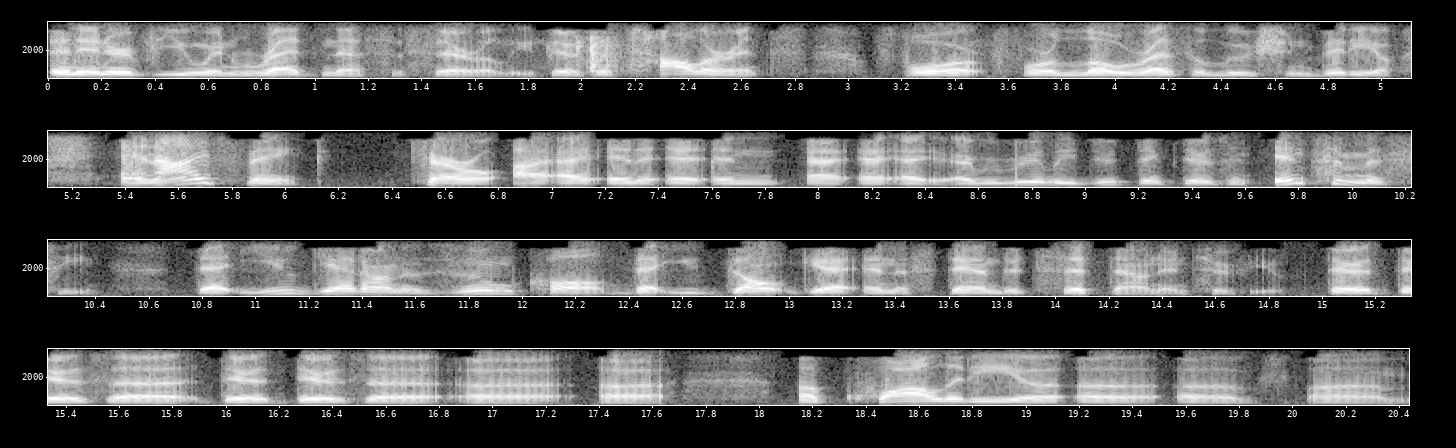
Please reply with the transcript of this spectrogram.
an interview in red necessarily. There's a tolerance for for low resolution video, and I think, Carole, I, I and and I, I really do think there's an intimacy that you get on a Zoom call that you don't get in a standard sit down interview. There there's a there there's a a, a, a quality of, of um,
